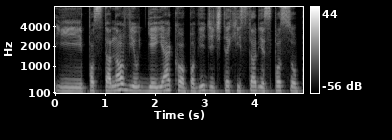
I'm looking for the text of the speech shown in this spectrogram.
i postanowił niejako powiedzieć tę historię w sposób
